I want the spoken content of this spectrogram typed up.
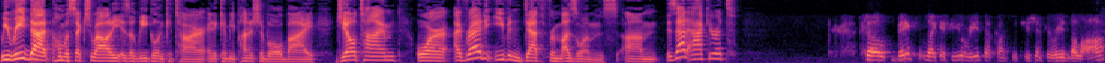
We read that homosexuality is illegal in Qatar and it can be punishable by jail time or I've read even death for Muslims. Um, is that accurate? So, based, like if you read the Constitution, if you read the law,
